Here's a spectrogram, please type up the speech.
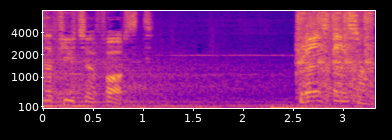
The future first. PlayStation.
